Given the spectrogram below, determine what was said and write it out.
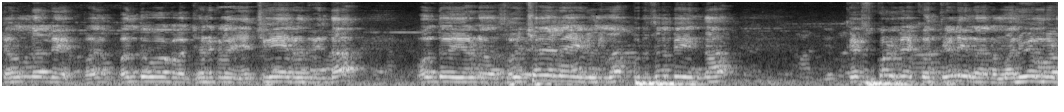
ಟೌನ್ನಲ್ಲಿ ಬ- ಬಂದು ಹೋಗುವ ಜನಗಳು ಹೆಚ್ಚಿಗೆ ಇರೋದ್ರಿಂದ ಒಂದು ಎರಡು ಶೌಚಾಲಯಗಳನ್ನ ಪುರಸಭೆಯಿಂದ ಕೆಡಿಸ್ಕೊಳ್ಬೇಕು ಅಂತೇಳಿ ನಾನು ಮನವಿ ಮಾಡ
